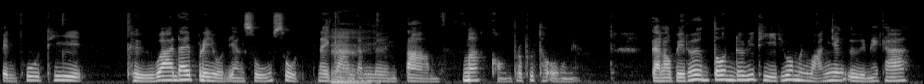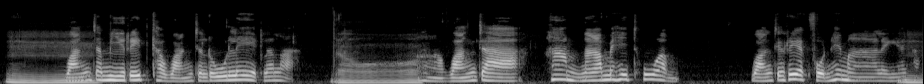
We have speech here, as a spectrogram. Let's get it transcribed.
เป็นผู้ที่ถือว่าได้ประโยชน์อย่างสูงสุดในการดำเนินตามมรรคของพระพุทธองค์เนี่ย แต่เราไปเริ่มต้นด้วยวิธีที่ว่ามันหวังอย่างอื่นนะคะหวังจะมีฤทธิ์ค่ะหวังจะรู้เลขแล้วล่ะ หวังจะห้ามน้ำไม่ให้ท่วม หวังจะเรียกฝนให้มาอะไรเงี้ยค่ะ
